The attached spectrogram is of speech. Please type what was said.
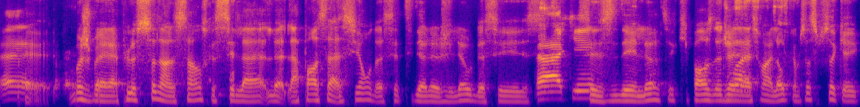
Euh, moi, je verrais plus ça dans le sens que c'est la, la, passation de cette idéologie-là ou de ces, ah, ces idées-là qui passent d'une génération à l'autre comme ça. C'est pour ça que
